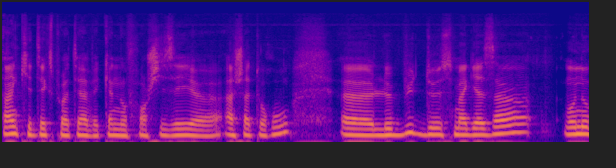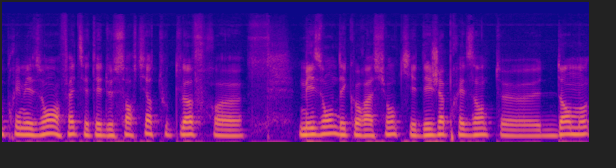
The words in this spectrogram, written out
un qui est exploité avec un de nos franchisés à Châteauroux. Le but de ce magasin, Monoprix Maison, en fait, c'était de sortir toute l'offre euh, maison décoration qui est déjà présente euh, dans,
